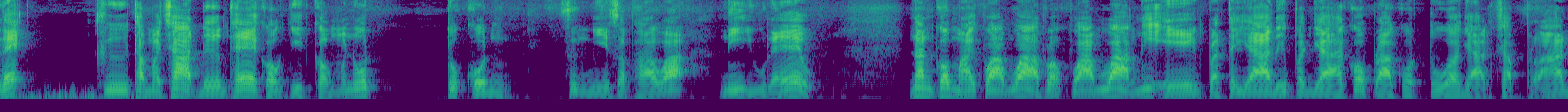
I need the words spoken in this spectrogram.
และคือธรรมชาติเดิมแท้ของจิตของมนุษย์ ทุกคนซึ่งมีสภาวะนี้อยู่แล้ว นั่นก็หมายความว่าเพราะความว่างนี้เองปรัชญาหรือปัญญาก็ปรากฏตัวอย่างฉับพลัน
